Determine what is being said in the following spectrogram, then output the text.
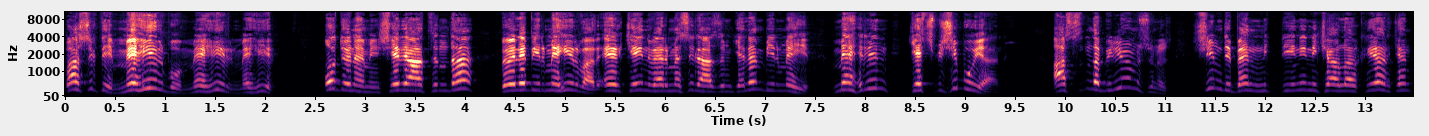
Başlık değil. Mehir bu. Mehir, mehir. O dönemin şeriatında böyle bir mehir var. Erkeğin vermesi lazım gelen bir mehir. Mehrin geçmişi bu yani. Aslında biliyor musunuz? Şimdi ben dini nikahlar kıyarken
